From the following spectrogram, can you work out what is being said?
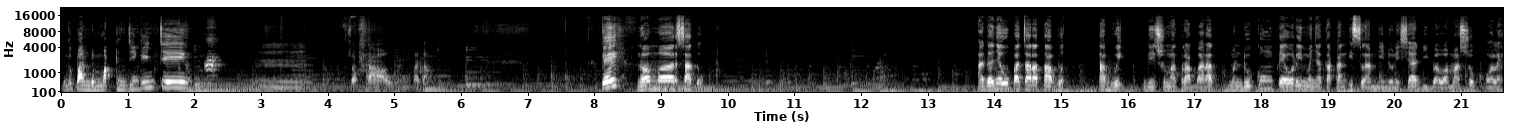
itu pandemak kincing-kincing hmm, sok tahu nih kadang oke nomor satu adanya upacara tabut tabwik di Sumatera Barat mendukung teori menyatakan Islam di Indonesia dibawa masuk oleh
